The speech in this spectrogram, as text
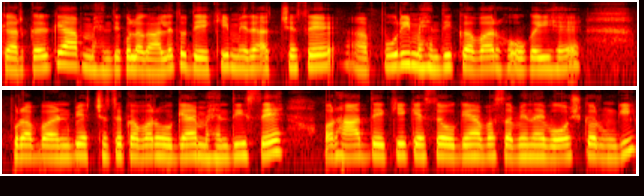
कर कर के आप मेहंदी को लगा ले। तो देखिए, मेरे अच्छे से पूरी मेहंदी कवर हो गई है। पूरा बर्न भी अच्छे से कवर हो गया है मेहंदी से। और हाथ देखिए कैसे हो गए हैं। बस अभी नहीं वॉश करूँगी।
